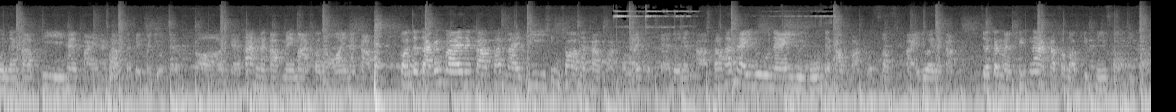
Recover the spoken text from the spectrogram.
มูลนะครับที่ให้ไปนะครับจะเป็นประโยชน์ต่อแก่ท่านนะครับไม่มากก็น้อยนะครับ ก่อนจะจากกันไปนะครับท่านใดที่ชื่นชอบนะครับฝากกดไลค์กดแชร์ด้วยนะครับถ้าท่านใดดูใน YouTube นะครับฝากกด subscribe ด้วยนะครับ เจอกันใหม่คลิปหน้าครับสำหรับคลิปนี้สวัสดีครับ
